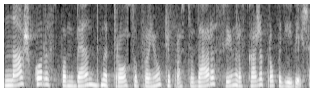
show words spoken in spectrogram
Наш кореспондент Дмитро Сопронюк. І просто зараз він розкаже про події більше.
